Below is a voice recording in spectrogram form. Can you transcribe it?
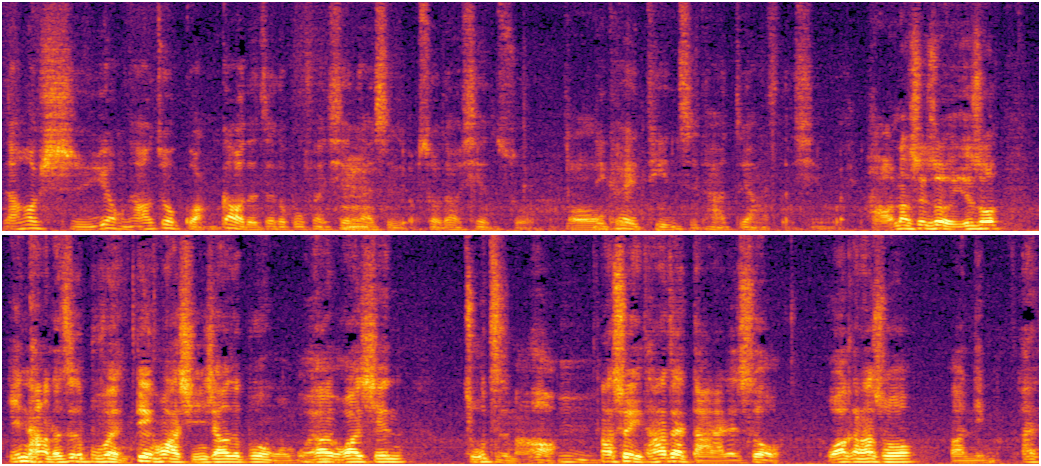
然后使用，然后做广告的这个部分，现在是有受到限缩。哦，你可以停止他这样子的行为。好，那所以说也就是说，银行的这个部分，电话行销的部分，我我要我要先。阻止嘛，哈，嗯，那所以他在打来的时候，我要跟他说啊，你哎，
